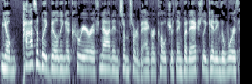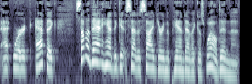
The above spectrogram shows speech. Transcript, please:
you know, possibly building a career, if not in some sort of agriculture thing, but actually getting the worth work ethic. Some of that had to get set aside during the pandemic as well, didn't it?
